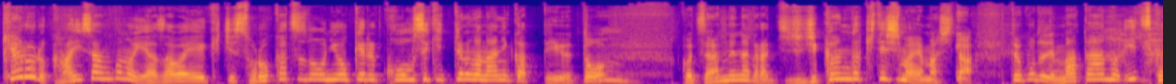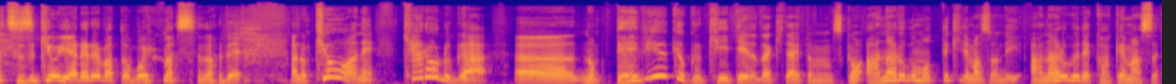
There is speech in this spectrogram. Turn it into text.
キャロル解散後の矢沢永吉ソロ活動における功績っていうのが何かっていうと、うんこれ残念ながら時間が来てしまいました。ということでまたあのいつか続きをやれればと思いますので あの今日はねキャロルがのデビュー曲聴いていただきたいと思います。今日アナログ持ってきてますのでアナログでかけます。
